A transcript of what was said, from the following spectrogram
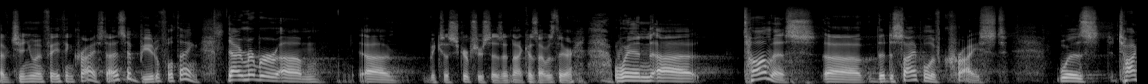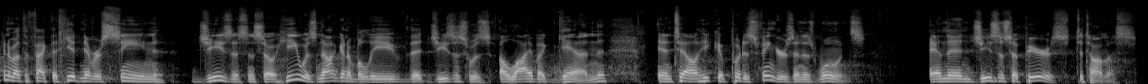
of genuine faith in Christ. That's a beautiful thing. Now, I remember, um, uh, because scripture says it, not because I was there, when uh, Thomas, uh, the disciple of Christ, was talking about the fact that he had never seen Jesus, and so he was not going to believe that Jesus was alive again until he could put his fingers in his wounds. And then Jesus appears to Thomas.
